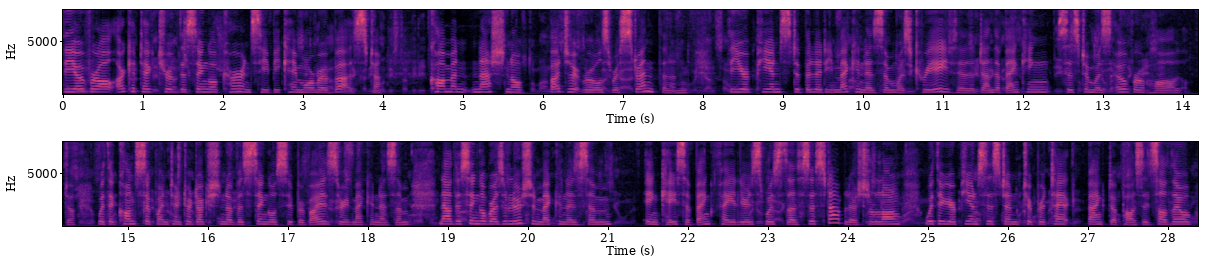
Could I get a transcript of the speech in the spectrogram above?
The overall architecture of the single currency became more robust. Common national budget rules were strengthened. The European Stability Mechanism was created, and the banking system was overhauled, with the consequent introduction of a single supervisory mechanism. Now, the single resolution mechanism in case of bank failures was thus established, along with a European system to protect bank deposits, although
